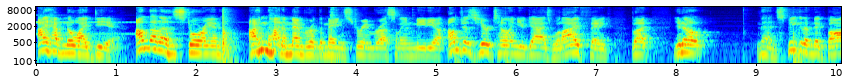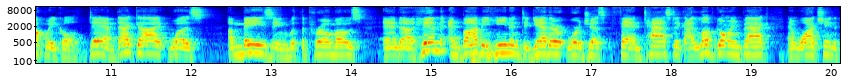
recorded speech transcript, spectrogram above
I have no idea. I'm not a historian. I'm not a member of the mainstream wrestling media. I'm just here telling you guys what I think. But, you know, man, speaking of Nick Bockwinkel, damn, that guy was amazing with the promos. And uh, him and Bobby Heenan together were just fantastic. I love going back and watching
